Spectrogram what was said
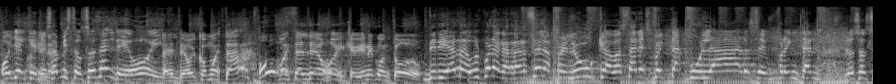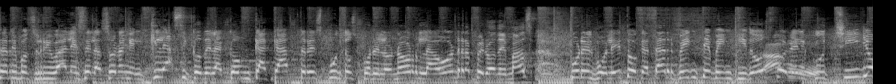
Oye, el que no es amistoso es el de hoy. ¿El de hoy cómo está? ¿Cómo está el de hoy? Que viene con todo. Diría Raúl por agarrarse la peluca. Va a estar espectacular. Se enfrentan los acérrimos rivales de la zona en el clásico de la CONCACAF. Tres puntos por el honor, la honra, pero además por el boleto a Qatar 2022 con el cuchillo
